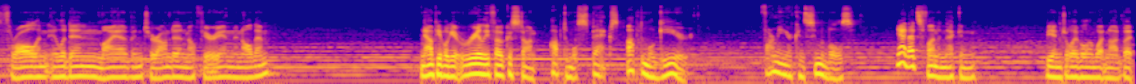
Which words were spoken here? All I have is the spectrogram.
Thrall and Illidan, Maiev and Tyrande and Malfurion and all them. Now people get really focused on optimal specs, optimal gear, farming your consumables. Yeah, that's fun and that can be enjoyable and whatnot, but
